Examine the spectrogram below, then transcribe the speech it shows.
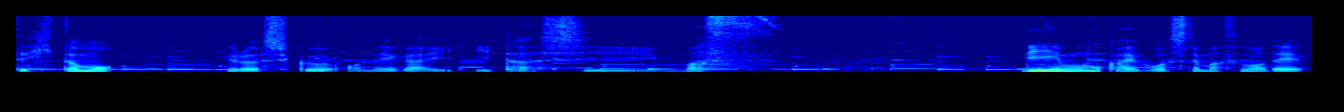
是非ともよろしくお願いいたします。DM も開放してますので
